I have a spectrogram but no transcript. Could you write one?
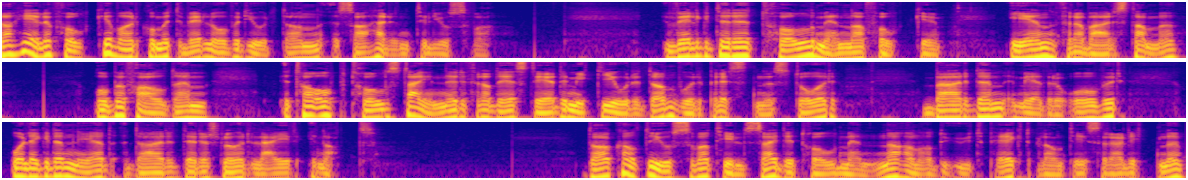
Da hele folket var kommet vel over Jordan, sa Herren til Josva. Velg dere tolv menn av folket, én fra hver stamme, og befal dem, ta opp tolv steiner fra det stedet midt i Jordan hvor prestene står, bær dem med dere over, og legg dem ned der dere slår leir i natt. Da kalte Josva til seg de tolv mennene han hadde utpekt blant israelittene,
